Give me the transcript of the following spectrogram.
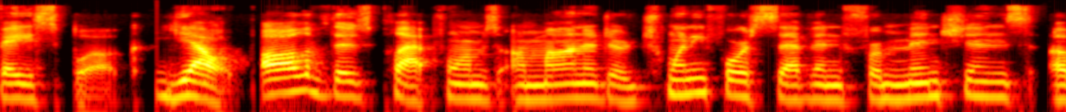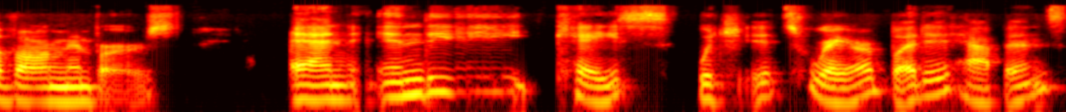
Facebook, Yelp. All of those platforms are monitored 24 7 for mentions of our members. And in the case, which it's rare, but it happens,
